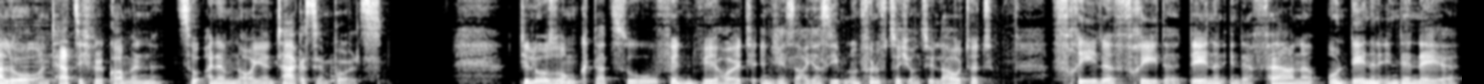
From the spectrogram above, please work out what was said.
Hallo und herzlich willkommen zu einem neuen Tagesimpuls. Die Losung dazu finden wir heute in Jesaja 57 und sie lautet: Friede, Friede, denen in der Ferne und denen in der Nähe,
